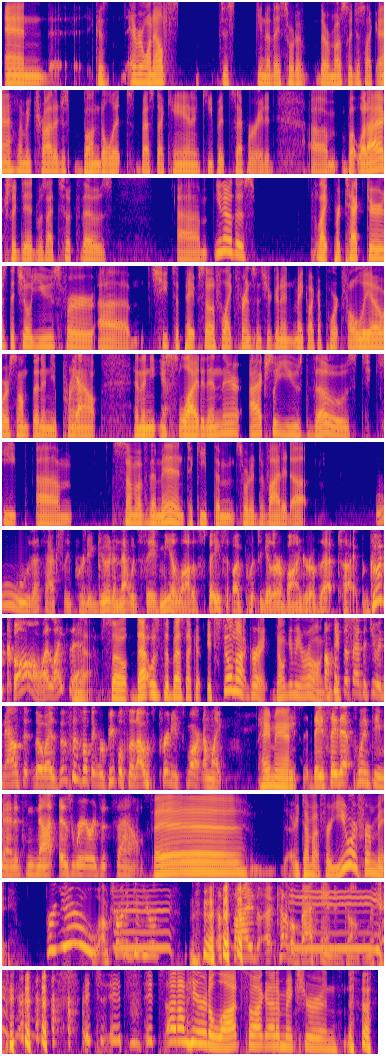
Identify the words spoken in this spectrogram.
and because everyone else just you know they sort of they're mostly just like, "Eh, let me try to just bundle it best I can and keep it separated." Um, but what I actually did was I took those, um, you know, those like protectors that you'll use for uh, sheets of paper. So if like for instance you're going to make like a portfolio or something and you print Yeah. out and then you, you slide it in there, I actually used those to keep um, some of them in to keep them sort of divided up. Ooh, that's actually pretty good, and that would save me a lot of space if I put together a binder of that type. Good call. I like that. Yeah. So that was the best I could. It's still not great. Don't get me wrong. I like the fact that you announced it though, as this is something where people said I was pretty smart, and I'm like, Hey man, s- they say that plenty, man. It's not as rare as it sounds. uh, are you talking about for you or for me? For you, I'm trying to give you a, a side, uh, kind of a backhanded compliment. it's it's it's I don't hear it a lot, so I got to make sure and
